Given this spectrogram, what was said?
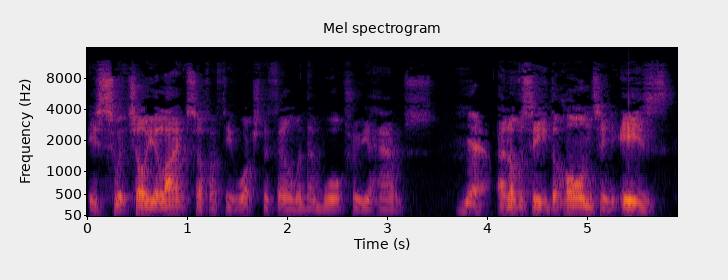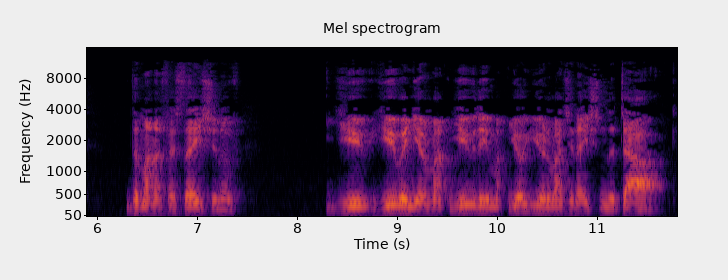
is switch all your lights off after you've watched the film and then walk through your house. Yeah, And obviously, The Haunting is the manifestation of you, you and your, you, the, your, your imagination in the dark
